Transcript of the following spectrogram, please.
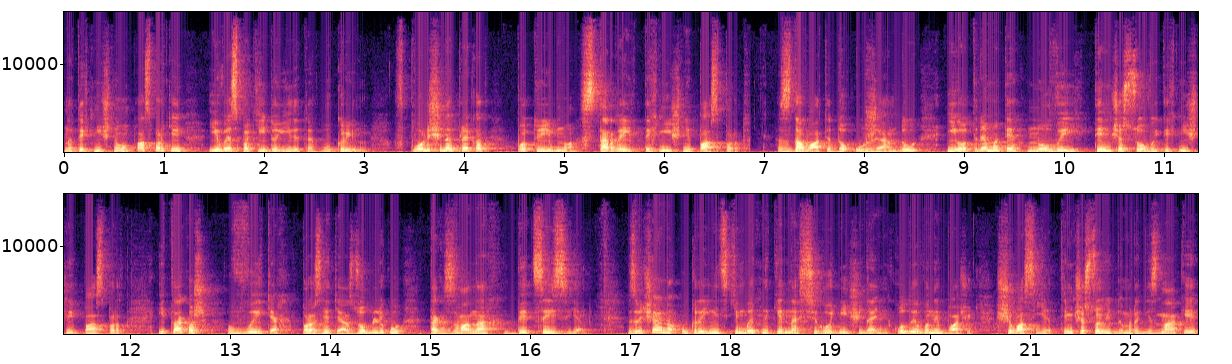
на технічному паспорті, і ви спокійно їдете в Україну. В Польщі, наприклад, потрібно старий технічний паспорт здавати до уженду і отримати новий тимчасовий технічний паспорт, і також витяг про зняття з обліку, так звана децизія. Звичайно, українські митники на сьогоднішній день, коли вони бачать, що у вас є тимчасові номерні знаки,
